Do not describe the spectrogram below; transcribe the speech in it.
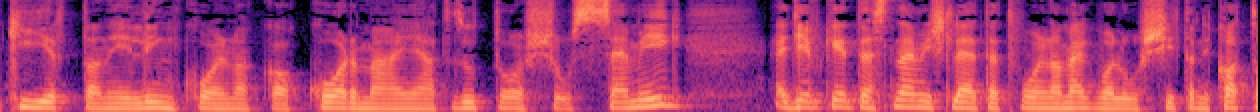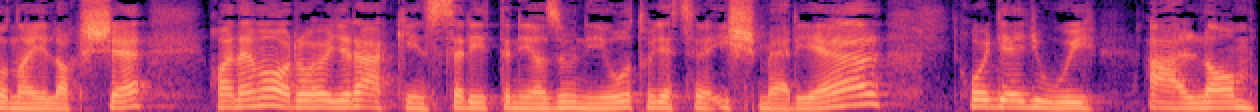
kiirtani Lincolnnak a kormányát az utolsó szemig, Egyébként ezt nem is lehetett volna megvalósítani katonailag se, hanem arról, hogy rákényszeríteni az uniót, hogy egyszerűen ismerje el, hogy egy új állam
